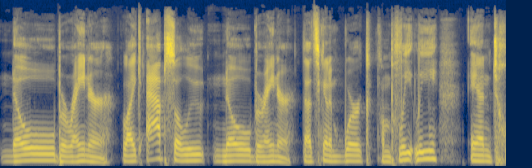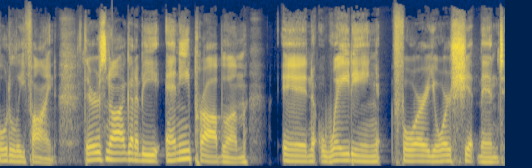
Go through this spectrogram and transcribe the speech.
no brainer, like absolute no brainer. That's going to work completely and totally fine. There's not going to be any problem in waiting for your shipment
